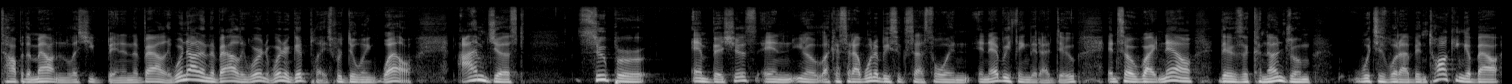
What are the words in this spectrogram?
top of the mountain unless you've been in the valley. We're not in the valley, we're in, we're in a good place. We're doing well. I'm just super ambitious and you know like i said i want to be successful in in everything that i do. And so right now there's a conundrum which is what i've been talking about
